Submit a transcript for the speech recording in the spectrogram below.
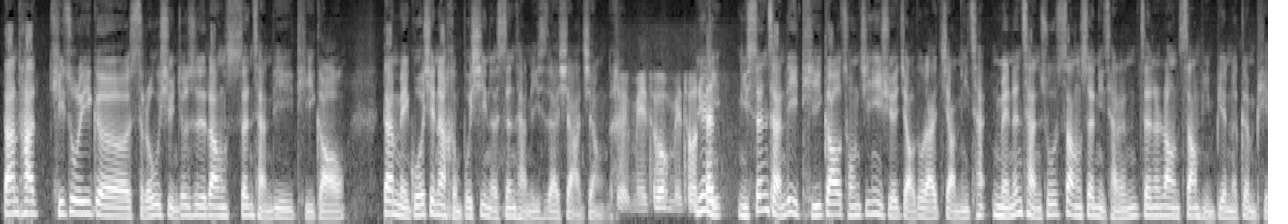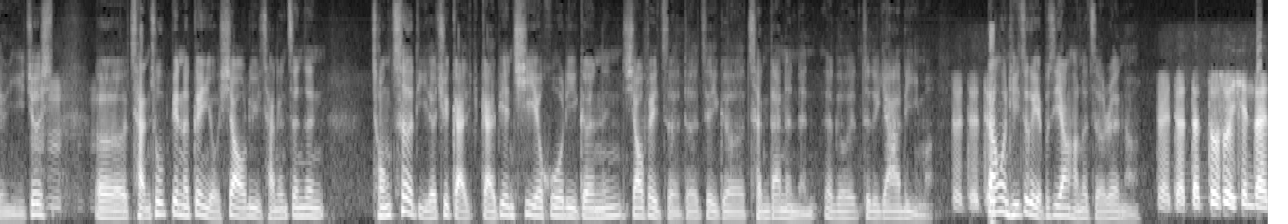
当然他提出了一个 solution，就是让生产力提高。但美国现在很不幸的生产力是在下降的。对，没错没错。因为你你生产力提高，从经济学角度来讲，你产每能产出上升，你才能真的让商品变得更便宜，就是呃产出变得更有效率，才能真正。从彻底的去改改变企业获利跟消费者的这个承担的能那个这个压力嘛？对对对。但问题这个也不是央行的责任啊。对对，但都所以现在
